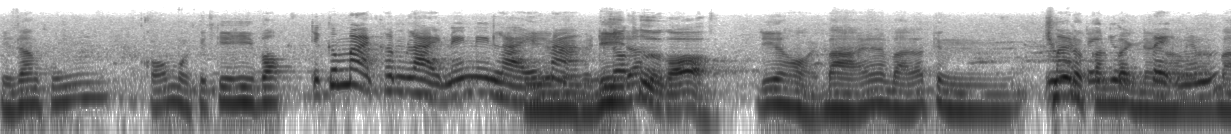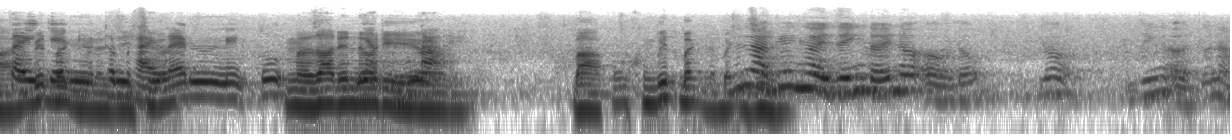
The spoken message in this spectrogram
Thì Giang cũng có một cái tia hy vọng. Thì cứ mãi không lại nên nên lại thì mình mà phải đi cho đã. thử có. Đi hỏi bà ấy là bà đã từng chữa Mà được căn bệnh này bệnh bà biết bệnh này là gì chưa? mà ra đến nơi thì lại. Bà cũng không biết bệnh là bệnh Tức gì. là cái người dính đấy nó ở đâu? Nó dính ở chỗ nào?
